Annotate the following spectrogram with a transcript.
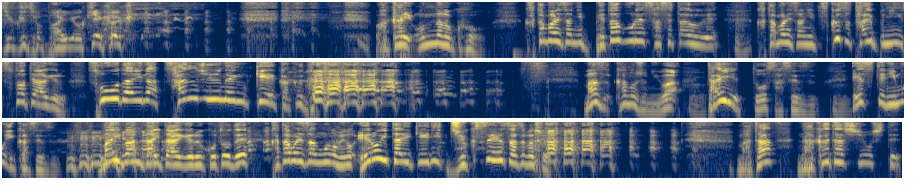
熟女培養計画。若い女の子を、かたまりさんにベタ惚れさせた上、かたまりさんに尽くすタイプに育て上げる壮大な30年計画です。まず彼女には、ダイエットをさせず、エステにも行かせず、毎晩抱いてあげることで、かたまりさん好みのエロい体型に熟成させましょう。また、中出しをして、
